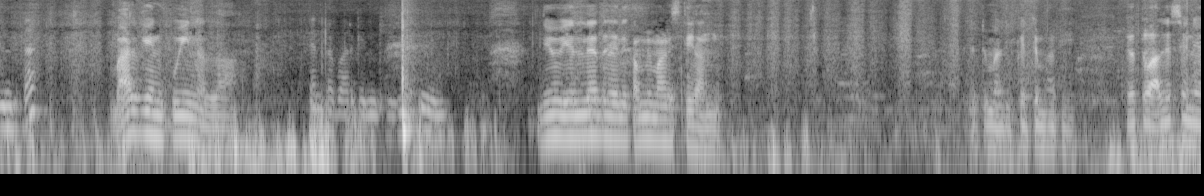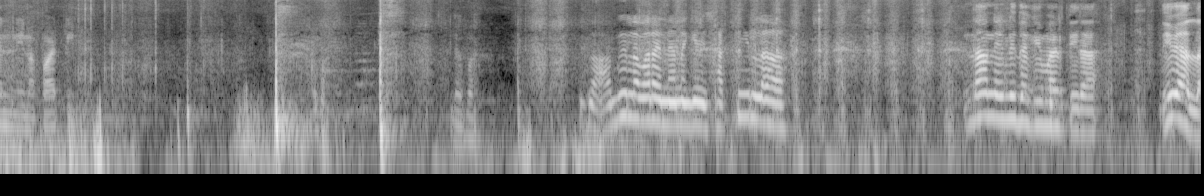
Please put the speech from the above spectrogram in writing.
ಎಂತ? ಬಾರ್ಗೇನ್ ಕ್ವೀನ್ ಅಲ್ಲ. ಎಂತ ಕ್ವೀನ್ ನೀವು ಎಲ್ಲದರಲ್ಲಿ ಕಮ್ಮಿ ಮಾಡಿಸ್ತೀರಾ? ಅಂದು ಕಟ್ಟು ಮಾಡಿ ಕಟ್ಟು ಮಾಡಿ. ಇವತ್ತು ಹಲಸಿನ ಹಣ್ಣಿನ ಪಾರ್ಟಿ. ಇದು ಆಗುದಿಲ್ಲ ಮರ ನನಗೆ ಶಕ್ತಿ ಇಲ್ಲ ನಾನು ಎಲ್ಲಿದ್ದಾಗೆ ಮಾಡ್ತೀರಾ ನೀವೇ ಅಲ್ಲ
